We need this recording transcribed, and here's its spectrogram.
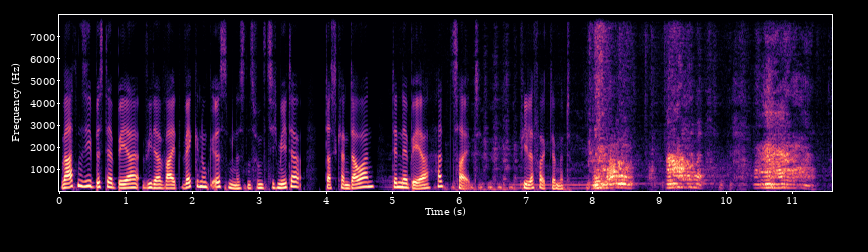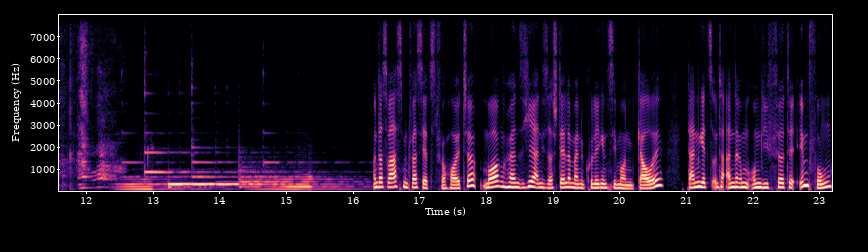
Warten Sie, bis der Bär wieder weit weg genug ist, mindestens 50 Meter. Das kann dauern, denn der Bär hat Zeit. Viel Erfolg damit. Und das war's mit Was jetzt für heute. Morgen hören Sie hier an dieser Stelle meine Kollegin Simone Gaul. Dann geht es unter anderem um die vierte Impfung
